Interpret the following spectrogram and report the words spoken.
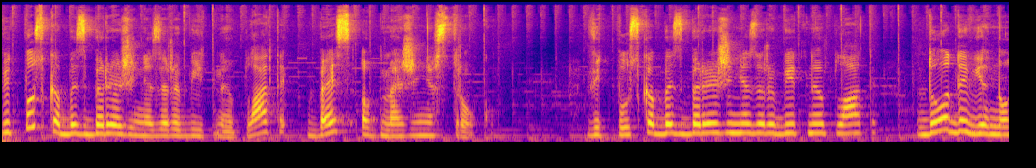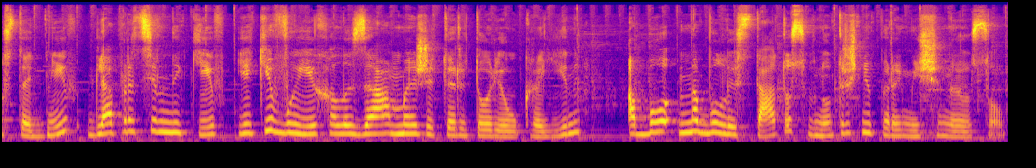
відпустка без збереження заробітної плати без обмеження строку, відпустка без збереження заробітної плати до 90 днів для працівників, які виїхали за межі території України або набули статус внутрішньо переміщеної особи.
